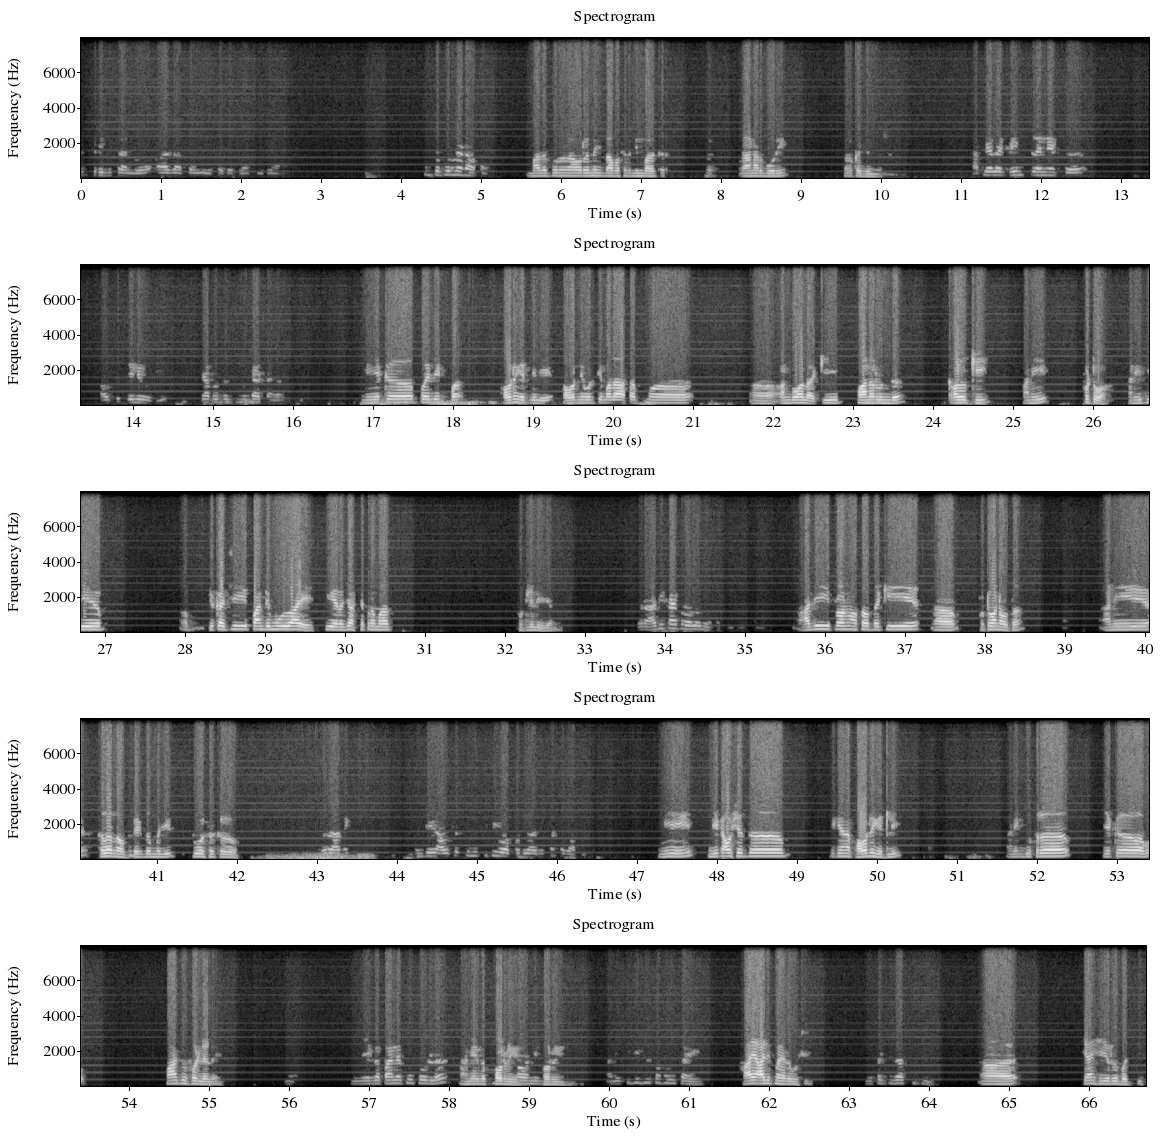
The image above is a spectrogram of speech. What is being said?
मित्रांनो आज आपण आहोत. तुमचं पूर्ण नाव काय? माझं पूर्ण नाव रमेश बाबासाहेब निंबाळकर राहणार बोरी तालुका जुन्नर. आपल्याला ग्रीन प्लॅनेट औषध दिली होती. त्याबद्दल तुम्ही काय सांगाल? मी एक पहिले एक फवारणी घेतलेली आहे. फवारणीवरती मला असा अनुभव आला की पानं रुंद काळोखी आणि फुटवा आणि जी पिकाची पांढरी मूळ आहे ती आहे ना जास्त प्रमाणात फुटलेली आहे. तर आधी काय प्रॉब्लेम होता? आधी प्रॉब्लेम असा होता की फुटवा नव्हता आणि कलर नव्हता एकदम म्हणजे पिवळसर कलर होता आता म्हणजे औषध तुम्ही किती वापरलं आणि कसं वापरलं मी मी एक औषध अं, एक आहे ना फवारणी घेतली आणि एक दुसरं एक पाच सोडलेलं आहे म्हणजे एकदा पाण्यातून सोडलं आणि एकदा फवारणी फवारणी फवारणी आणि किती दिवसाचा ऊस आहे? हा आहे अडीच महिन्याचा उशी ऊसाची जास्त किती? शहाऐंशी झिरो बत्तीस.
